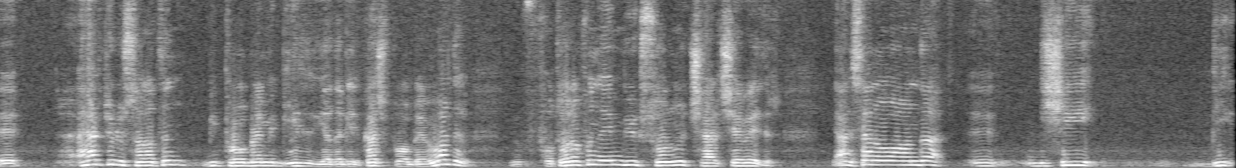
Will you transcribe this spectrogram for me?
e, her türlü sanatın bir problemi bir ya da birkaç problemi vardır. Fotoğrafın en büyük sorunu çerçevedir. Yani sen o anda e, bir şeyi bir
